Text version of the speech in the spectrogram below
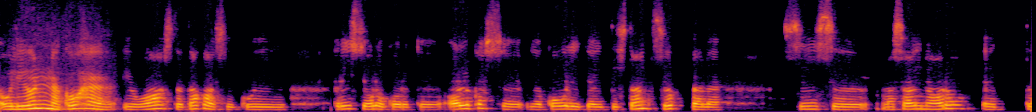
oli õnne kohe ju aasta tagasi, kui kriisiolukord algas ja koolid jäid distantsõppele, siis ma sain aru, et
